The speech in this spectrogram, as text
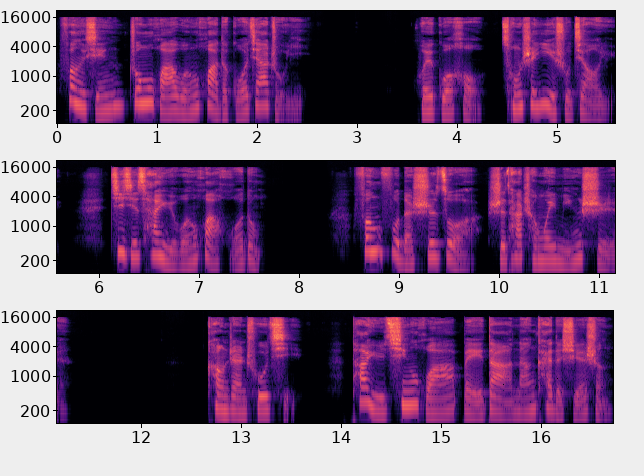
奉行中华文化的国家主义。回国后从事艺术教育，积极参与文化活动。丰富的诗作使他成为名诗人。抗战初期，他与清华、北大、南开的学生，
